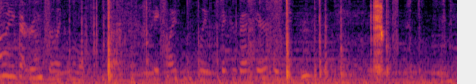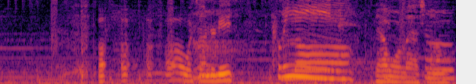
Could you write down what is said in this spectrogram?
Oh, and you got room for like a little fake license plate sticker back here. Mm-hmm. Oh, oh, oh, oh, what's underneath? Clean. No, that won't last so long.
